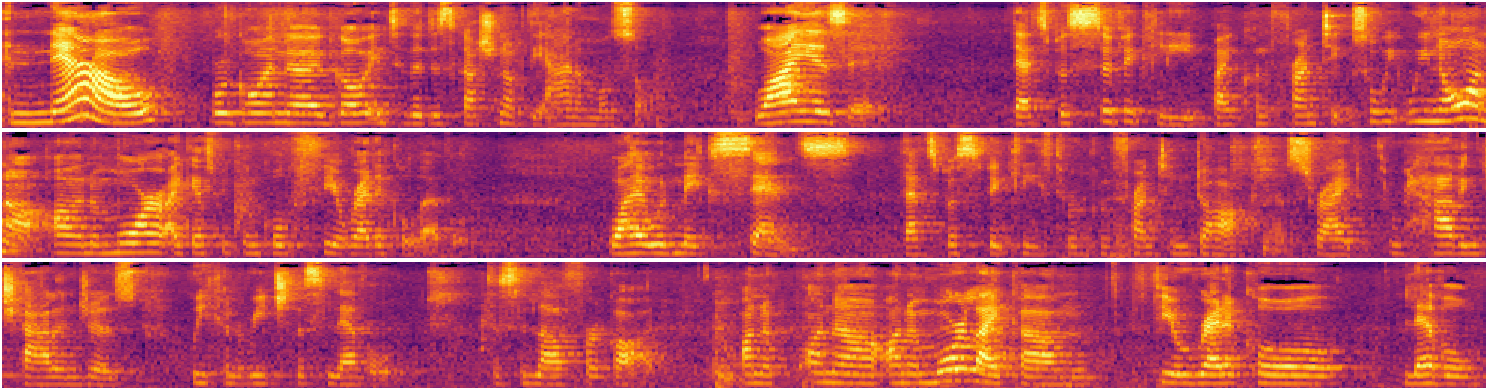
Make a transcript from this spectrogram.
And now we're going to go into the discussion of the animal soul. Why is it that specifically by confronting, so we, we know on a, on a more, I guess we can call theoretical level, why it would make sense that specifically through confronting darkness, right, through having challenges, we can reach this level, this love for God. On a, on a, on a more like um, theoretical level,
